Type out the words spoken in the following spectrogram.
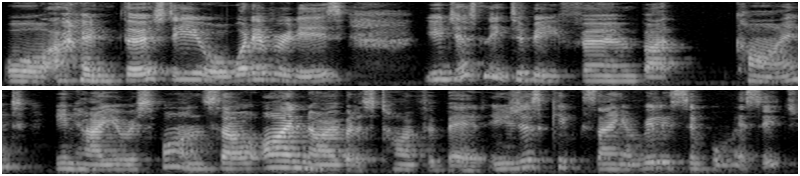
or I'm thirsty, or whatever it is, you just need to be firm but kind in how you respond. So I know, but it's time for bed. And you just keep saying a really simple message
